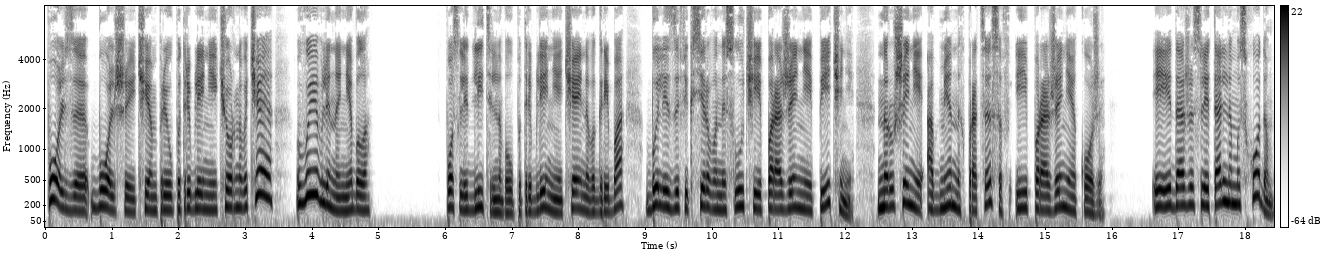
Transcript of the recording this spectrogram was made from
пользы большей, чем при употреблении черного чая, выявлено не было. После длительного употребления чайного гриба были зафиксированы случаи поражения печени, нарушений обменных процессов и поражения кожи. И даже с летальным исходом,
